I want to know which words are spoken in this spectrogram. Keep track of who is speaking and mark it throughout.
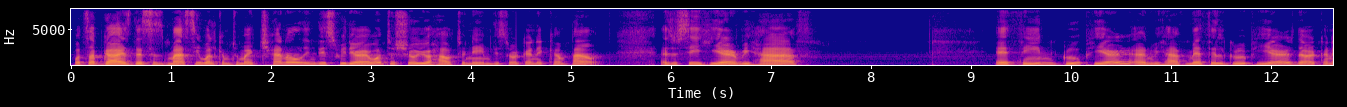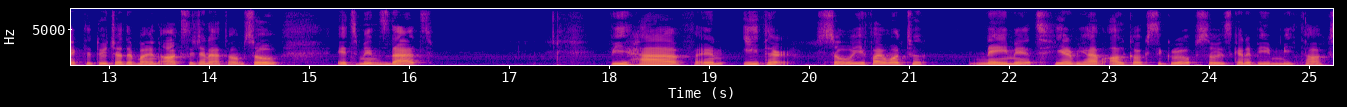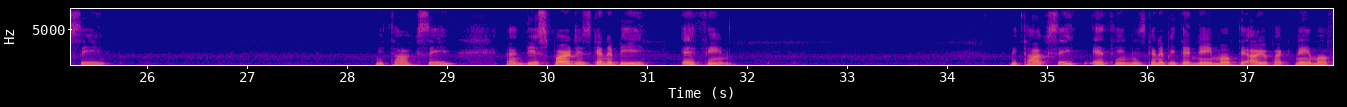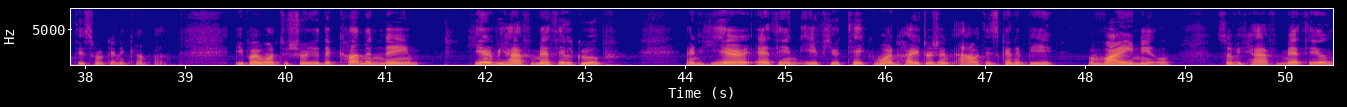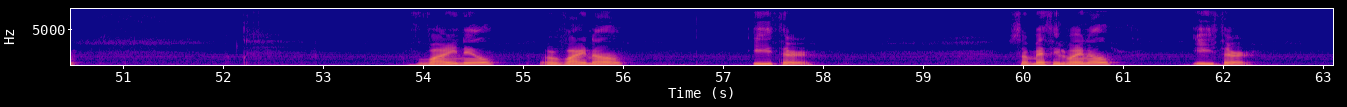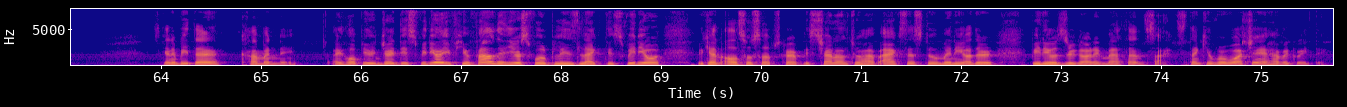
Speaker 1: What's up guys, this is Masi, welcome to my channel. In this video I want to show you how to name this organic compound. As you see here we have ethene group here and we have methyl group here. They are connected to each other by an oxygen atom so it means that we have an ether. So if I want to name it, here we have alkoxy group so it's gonna be methoxy methoxy and this part is going to be ethene. Methoxy ethene is going to be the name of the IUPAC name of this organic compound. If I want to show you the common name, here we have methyl group and here ethene if you take one hydrogen out is going to be vinyl. So we have methyl vinyl or vinyl ether so methyl vinyl ether. It's gonna be the common name. I hope you enjoyed this video. If you found it useful, please like this video. You can also subscribe this channel to have access to many other videos regarding math and science. Thank you for watching and have a great day.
